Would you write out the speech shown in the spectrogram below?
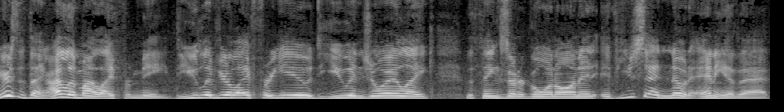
here's the thing. I live my life for me. Do you live your life for you? Do you enjoy like the things that are going on? In if you said no to any of that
